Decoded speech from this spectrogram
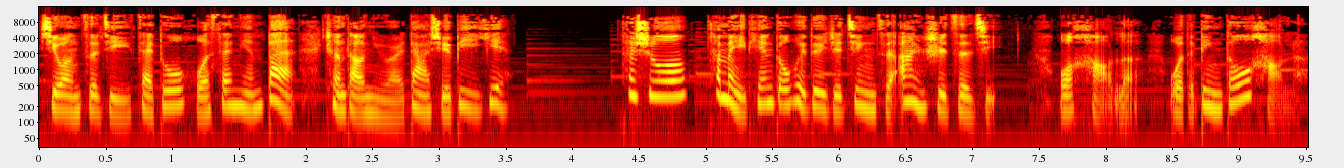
希望自己再多活三年半，撑到女儿大学毕业。她说：“她每天都会对着镜子暗示自己，我好了，我的病都好了。”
